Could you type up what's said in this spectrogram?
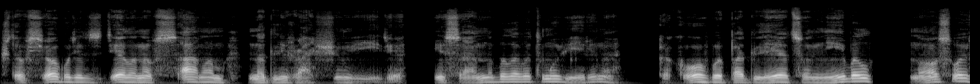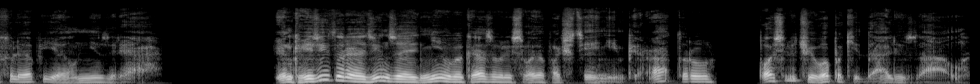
что все будет сделано в самом надлежащем виде. И Санна была в этом уверена. Каков бы подлец он ни был, но свой хлеб ел не зря. Инквизиторы один за одним выказывали свое почтение императору, после чего покидали зал.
